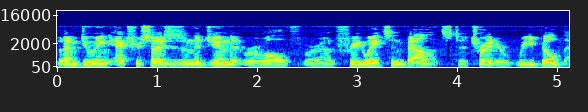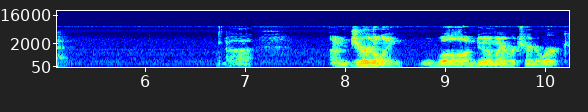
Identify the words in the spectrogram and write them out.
but I'm doing exercises in the gym that revolve around free weights and balance to try to rebuild that. Uh, I'm journaling while I'm doing my return to work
